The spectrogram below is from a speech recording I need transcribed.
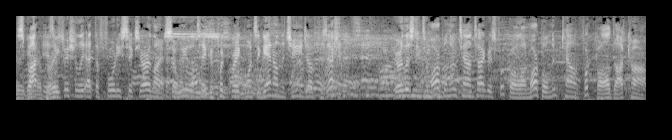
Spot is officially at the 46 yard line, so we will take a quick break once again on the change of possession. You're listening to Marple Newtown Tigers football on marplenewtownfootball.com.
